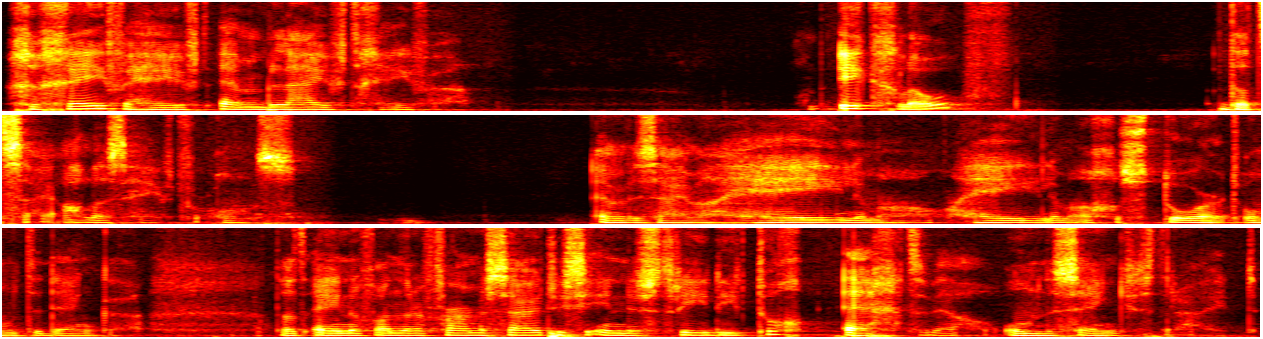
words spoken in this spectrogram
gegeven heeft en blijft geven. Want ik geloof dat zij alles heeft voor ons. En we zijn wel helemaal, helemaal gestoord om te denken dat een of andere farmaceutische industrie die toch echt wel om de centjes draait,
